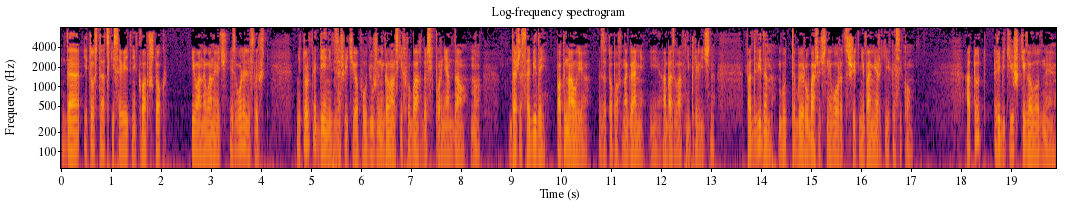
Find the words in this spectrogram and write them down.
Да и то статский советник Клапшток, Иван Иванович, изволили слышать, не только денег за шитье полдюжины голландских рубах до сих пор не отдал, но даже с обидой погнал ее, затопав ногами и обозвав неприлично, под видом, будто бы рубашечный ворот сшит не по мерке и косяком. А тут ребятишки голодные,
